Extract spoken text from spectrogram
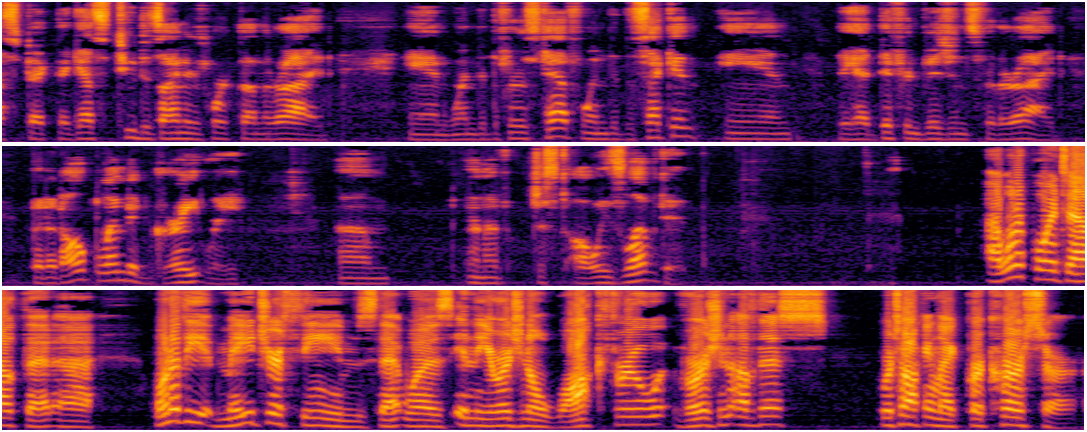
aspect i guess two designers worked on the ride and one did the first half, one did the second, and they had different visions for the ride. But it all blended greatly, um, and I've just always loved it. I want to point out that uh, one of the major themes that was in the original walkthrough version of this, we're talking like precursor,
